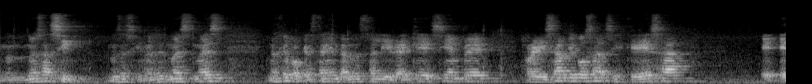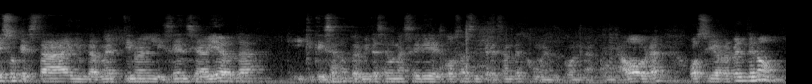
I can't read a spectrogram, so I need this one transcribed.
No, es así, no es así, no es, no es, no es que porque está en internet está libre, hay que siempre revisar qué cosas, si es que esa, e, eso que está en internet tiene una licencia abierta y que quizás nos permite hacer una serie de cosas interesantes con, con la, obra, o si de repente no.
